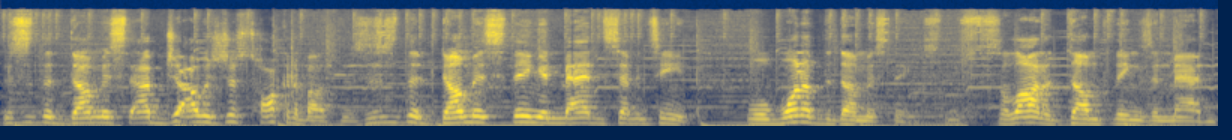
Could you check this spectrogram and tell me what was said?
This is the dumbest. I was just talking about this. This is the dumbest thing in Madden 17. Well, one of the dumbest things. There's a lot of dumb things in Madden.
